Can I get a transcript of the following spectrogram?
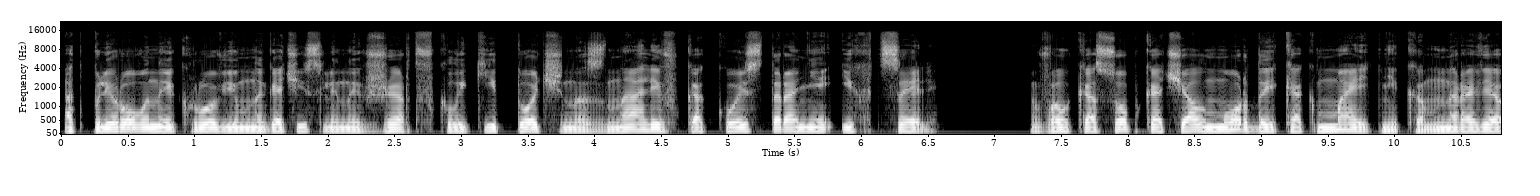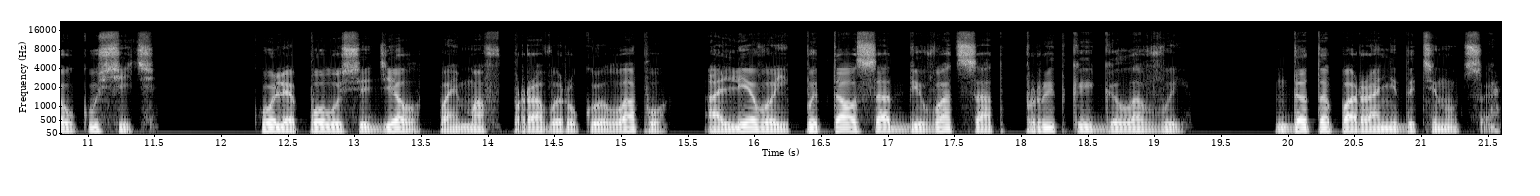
Отполированные кровью многочисленных жертв клыки точно знали, в какой стороне их цель. Волкособ качал мордой, как маятником, норовя укусить. Коля полусидел, поймав правой рукой лапу, а левой пытался отбиваться от прыткой головы. До топора не дотянуться.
